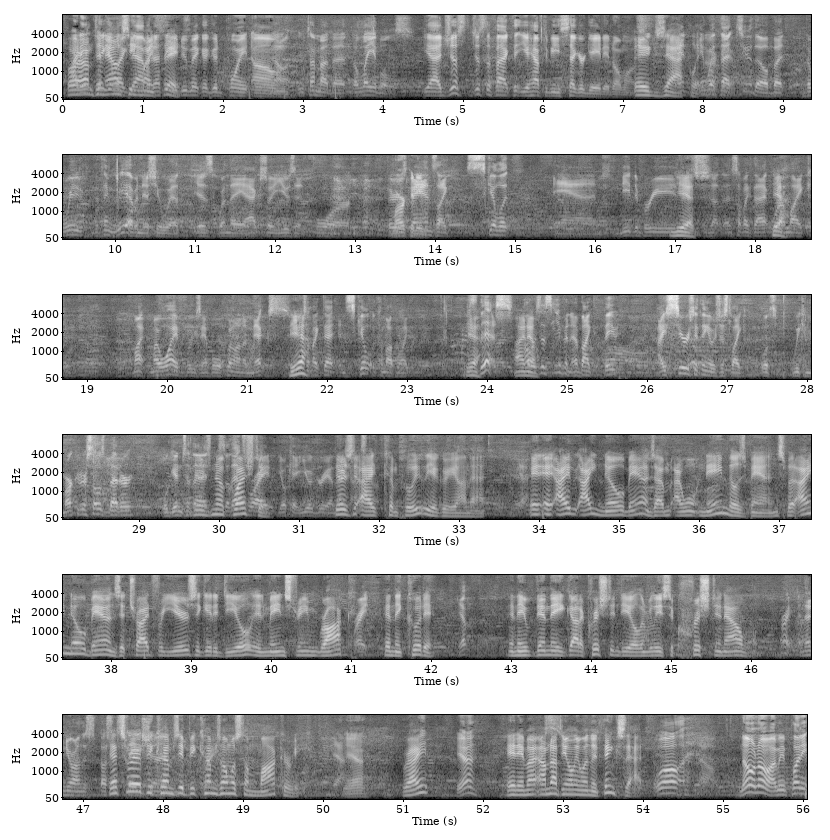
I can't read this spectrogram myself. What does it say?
or I didn't I'm take it like that, my but I faith. think you do make a good point. Um, no, you're talking about the, the labels. Yeah, just just the fact that you have to be segregated almost. exactly. And, and with that too, though, but the way, the thing we have an issue with is when they actually use it for various Marketing. bands like Skillet and Need to Breathe, Yes. and stuff like that. Where Yeah. I'm like, my, my wife, for example, will put on a mix, Yeah. something like that, and Skillet will come up and I'm like, what is Yeah, this? I know. is this even? I'm like, they, I seriously think it was just like, well, it's, we can market ourselves better. We'll get into that. There's no so that's question. right. Okay, you agree on There's, that. kind I of stuff. completely agree on that. And, and I, I know bands. I'm, I won't name those bands, but I know bands that tried for years to get a deal in mainstream rock, Right. and they couldn't. Yep. And they then they got a Christian deal and released a Christian album. Right. And then you're on the special That's where it becomes it becomes almost a mockery, Yeah, right? yeah. And am I, I'm not the only one that thinks that. Well, no, no. I mean, plenty.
